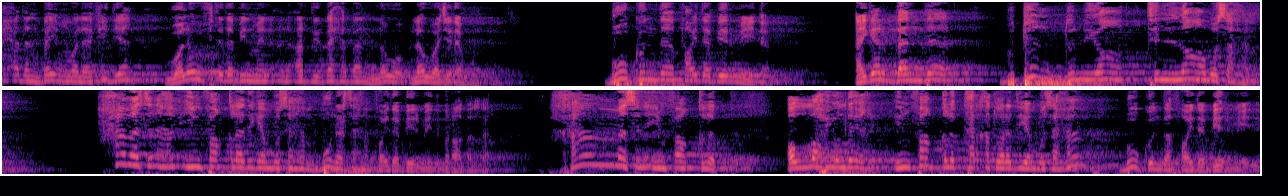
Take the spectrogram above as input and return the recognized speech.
أحدا بيع ولا فدية ولو افتدى من الأرض ذهبا لو لو وجده bu kunda foyda bermaydi agar banda butun dunyo tillo bo'lsa ham hammasini ham infoq qiladigan bo'lsa ham bu narsa ham foyda bermaydi birodarlar hammasini infoq qilib olloh yo'lida infoq qilib tarqatib yuboradigan bo'lsa ham bu kunda foyda bermaydi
